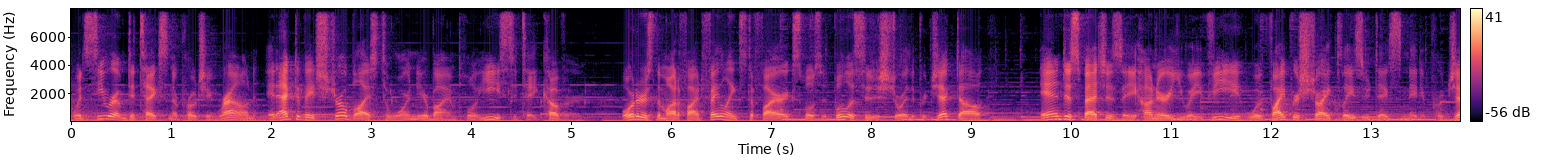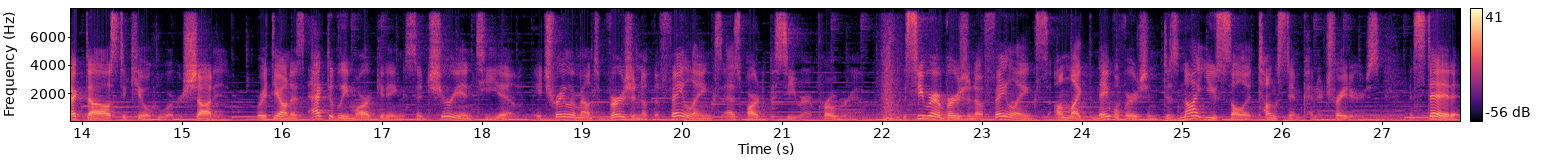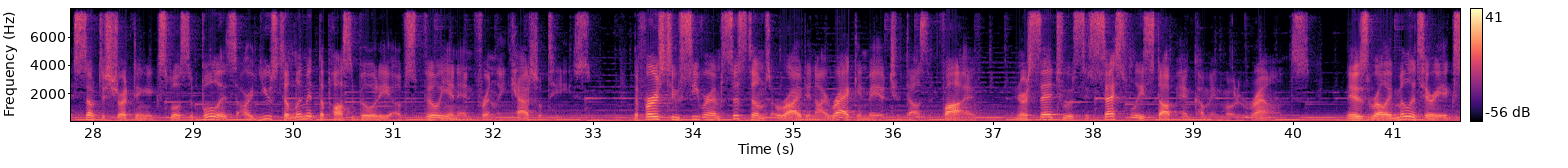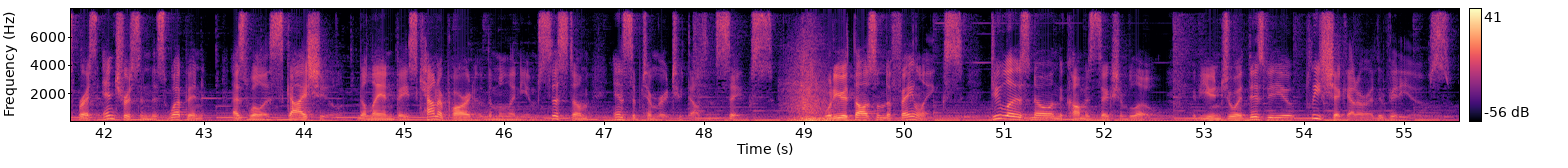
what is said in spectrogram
When CRAM detects an approaching round, it activates strobe lights to warn nearby employees to take cover, orders the modified Phalanx to fire explosive bullets to destroy the projectile, and dispatches a Hunter UAV with Viper Strike laser designated projectiles to kill whoever shot it. Raytheon is actively marketing Centurion TM, a trailer-mounted version of the Phalanx as part of the CRAM program. The CRAM version of Phalanx, unlike the naval version, does not use solid tungsten penetrators. Instead, self-destructing explosive bullets are used to limit the possibility of civilian and friendly casualties. The first two CRAM systems arrived in Iraq in May of 2005, and are said to have successfully stopped incoming mortar rounds. The Israeli military expressed interest in this weapon, as well as Sky Shield, the land-based counterpart of the Millennium system, in September 2006. What are your thoughts on the Phalanx? Do let us know in the comments section below. If you enjoyed this video, please check out our other videos.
